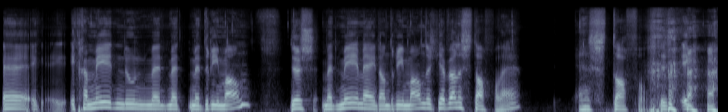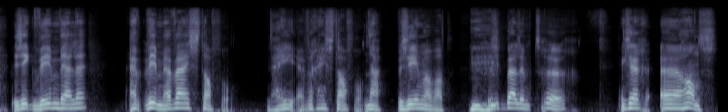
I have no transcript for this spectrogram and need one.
uh, ik, ik, ga meer doen met, met, met drie man. Dus met meer mee dan drie man. Dus je hebt wel een staffel, hè? Een staffel. Dus ik, dus ik Wim bellen. Wim, hebben wij een staffel? Nee, hebben we geen staffel. Nou, we zien maar wat. Mhm. Mm -hmm. Dus ik bel hem terug. Ik zeg, uh, Hans,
